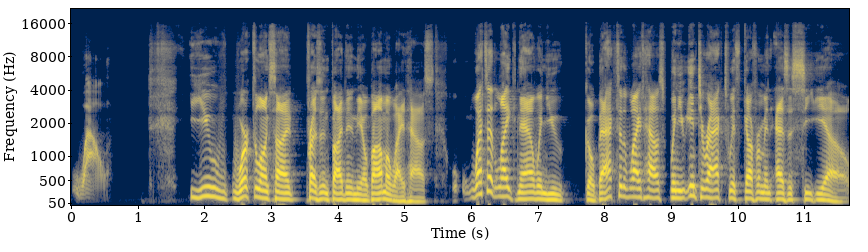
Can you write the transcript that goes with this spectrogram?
Wow. You worked alongside President Biden in the Obama White House. What's it like now when you go back to the White House, when you interact with government as a CEO?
